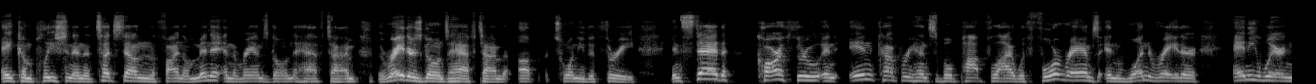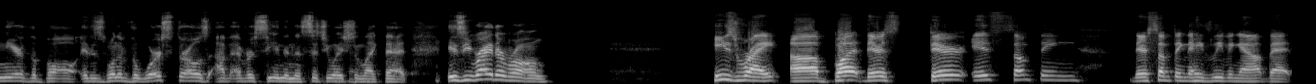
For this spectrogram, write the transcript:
A completion and a touchdown in the final minute, and the Rams go into halftime. The Raiders go into halftime up 20 to 3. Instead, Carr threw an incomprehensible pop fly with four Rams and one Raider anywhere near the ball. It is one of the worst throws I've ever seen in a situation like that. Is he right or wrong? He's right. Uh, but there's there is something there's something that he's leaving out that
